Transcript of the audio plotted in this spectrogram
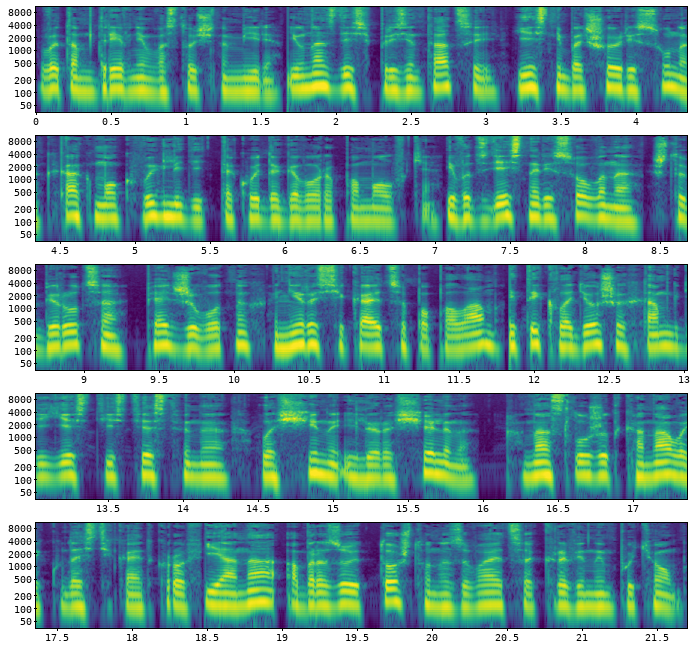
в этом древнем восточном мире. И у нас здесь в презентации есть небольшой рисунок, как мог выглядеть такой договор о помолвке. И вот здесь нарисовано, что берутся пять животных, они рассекаются пополам, и ты кладешь их там, где есть естественная лощина или расщелина, она служит канавой, куда стекает кровь, и она образует то, что называется кровяным путем.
